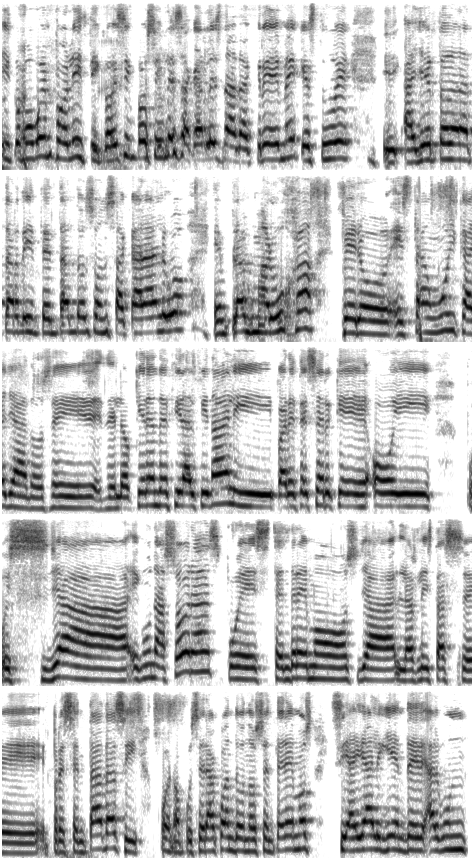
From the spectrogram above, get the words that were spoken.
y como buen político, es imposible sacarles nada. Créeme que estuve eh, ayer toda la tarde intentando son sacar algo en plan maruja, pero están muy callados. Eh, lo quieren decir al final y parece ser que hoy, pues ya en unas horas, pues tendremos ya las listas eh, presentadas y bueno, pues será cuando nos enteremos si hay alguien de algún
